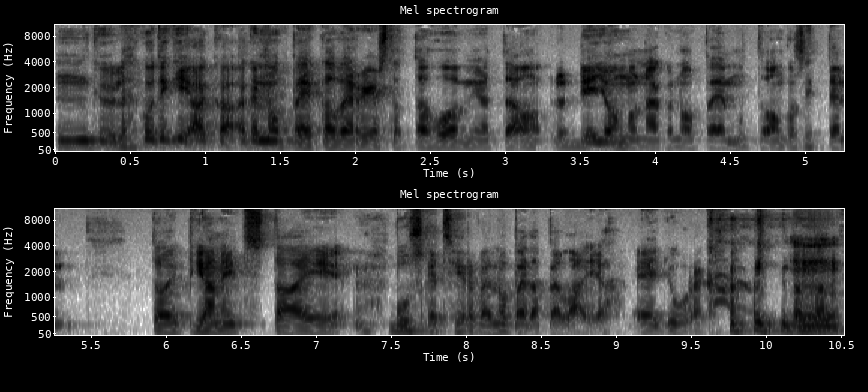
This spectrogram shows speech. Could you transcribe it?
Mm, kyllä, kuitenkin aika, aika nopea kaveri, jos ottaa huomioon, että on, De Jong on aika nopea, mutta onko sitten toi Pjanic tai Busquets hirveän nopeita pelaajia? Ei juurikaan, niin tota, mm.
